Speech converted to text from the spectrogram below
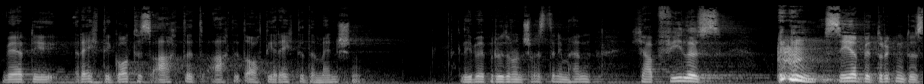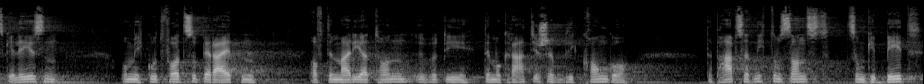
Wer die Rechte Gottes achtet, achtet auch die Rechte der Menschen. Liebe Brüder und Schwestern im Herrn, ich habe vieles sehr Bedrückendes gelesen, um mich gut vorzubereiten auf dem Marathon über die Demokratische Republik Kongo. Der Papst hat nicht umsonst zum Gebet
